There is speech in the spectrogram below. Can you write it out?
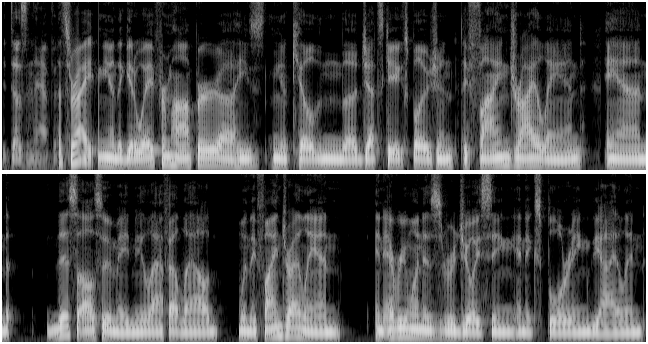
it doesn't happen. That's right. You know, they get away from Hopper. Uh, he's, you know, killed in the jet ski explosion. They find dry land and this also made me laugh out loud when they find dry land and everyone is rejoicing and exploring the island.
